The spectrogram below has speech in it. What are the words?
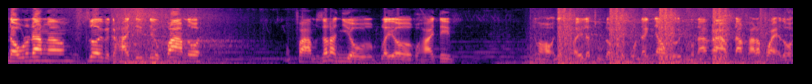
đấu nó đang ờ, rơi về cả hai team, đều farm rồi farm rất là nhiều player của hai team. Nhưng mà họ nhận thấy là chủ động không muốn đánh nhau, đội hình của Naga đang khá là khỏe rồi.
